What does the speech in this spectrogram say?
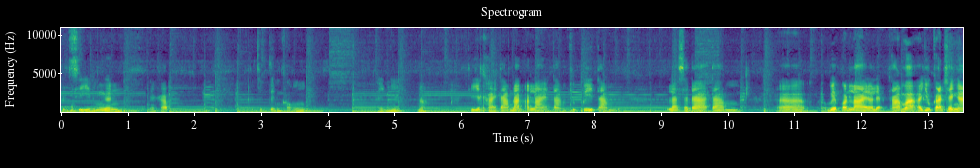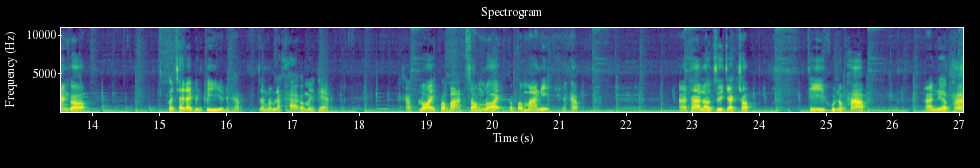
เป็นสีน้ำเงินนะครับ ก็จะเป็นของไอ้นี่เนาะที่จะขายตามร้านออนไลน์ตามชุปปี้ตาม Lazada ตามเว็บออนไลน์แล้วแหละ ถามว่าอายุการใช้งานก็ ก็ใช้ได้เป็นปีนะครับ สำหรับราคาก็ไม่แพงนะครับร้อยกว่าบาท 200 ก็ประมาณนี้นะครับถ้าเราซื้อจากช็อปที่คุณภาพเนื้อผ้า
